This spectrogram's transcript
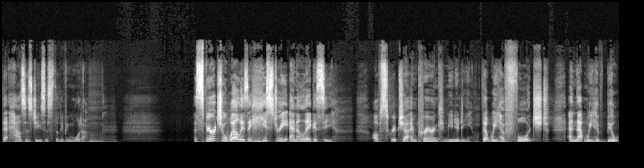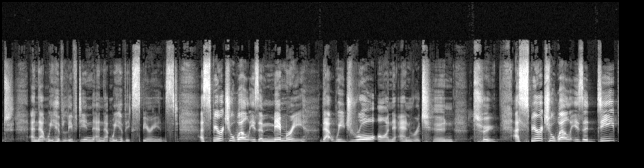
that houses Jesus, the living water. A spiritual well is a history and a legacy of scripture and prayer and community that we have forged and that we have built and that we have lived in and that we have experienced. A spiritual well is a memory that we draw on and return to. A spiritual well is a deep,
